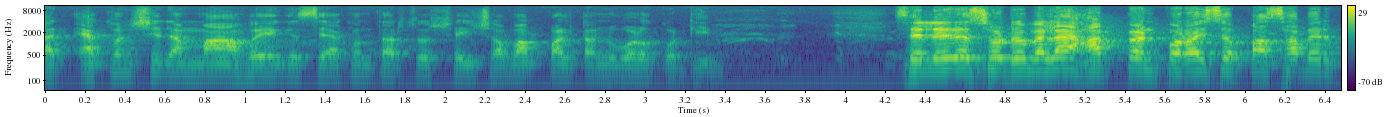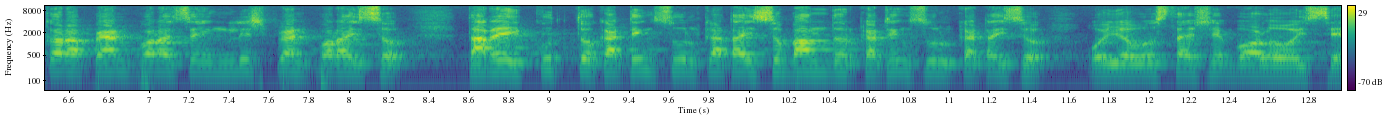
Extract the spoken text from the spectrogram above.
আর এখন সেটা মা হয়ে গেছে, এখন তার তো সেই স্বভাব পাল্টানো বড় কঠিন। ছেলেরা ছোটবেলায় হাফ প্যান্ট পরাইছো পাশা বের করা প্যান্ট পরাইছো, ইংলিশ প্যান্ট পরাইছো, তার এই কুত্তো কাটিং চুল কাটাইছো, বান্দর কাটিং চুল কাটাইছো, ওই অবস্থায় সে বড় হইছে।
